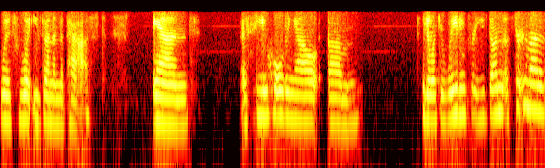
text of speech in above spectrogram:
with what you've done in the past. And i see you holding out um you're like you're waiting for you've done a certain amount of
